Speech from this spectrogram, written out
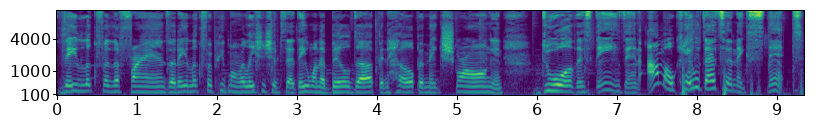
they look for the friends or they look for people in relationships that they want to build up and help and make strong and do all these things. And I'm okay with that to an extent.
